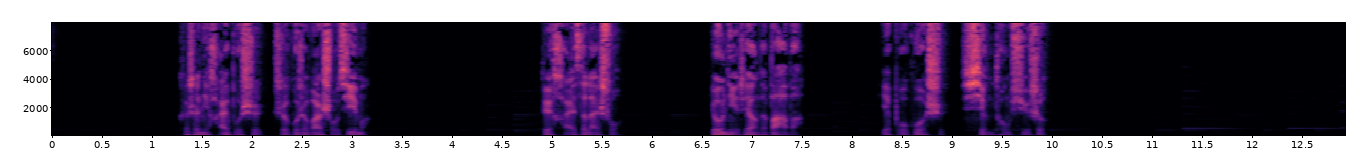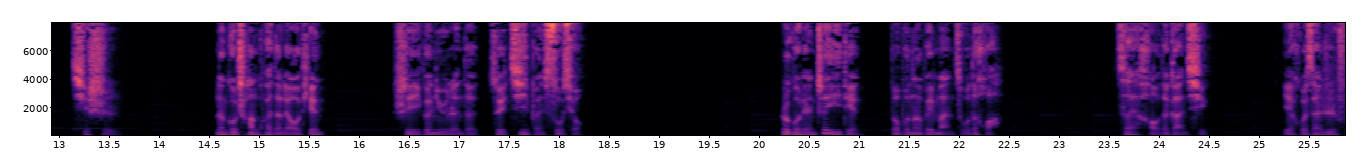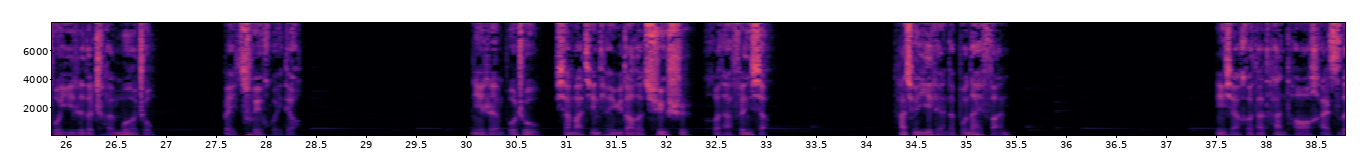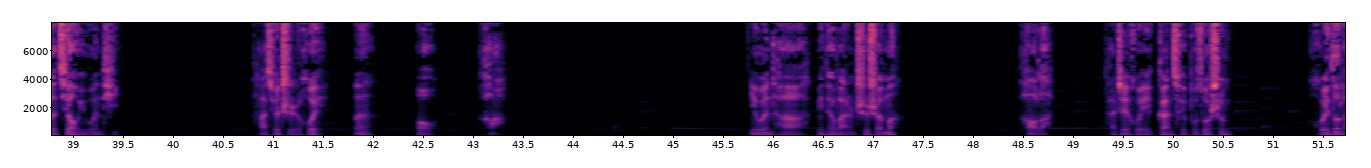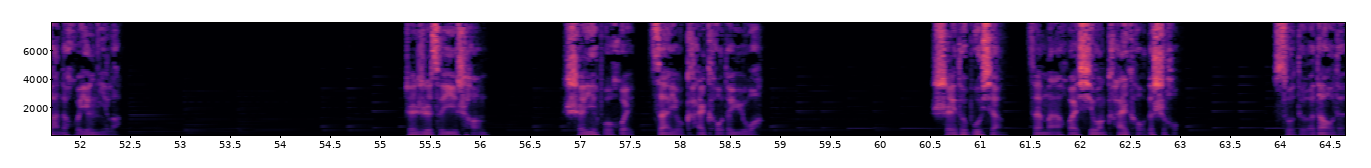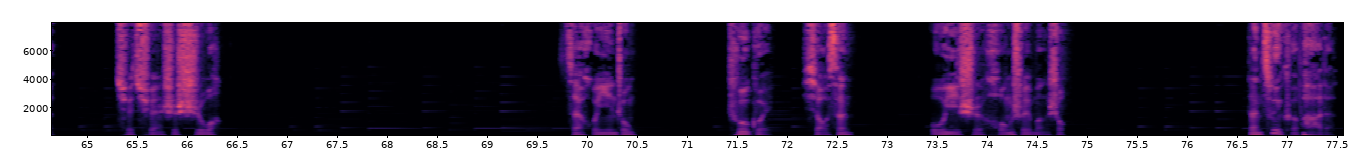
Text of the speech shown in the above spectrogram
可是你还不是只顾着玩手机吗？”对孩子来说，有你这样的爸爸，也不过是形同虚设。其实，能够畅快的聊天，是一个女人的最基本诉求。如果连这一点都不能被满足的话，再好的感情，也会在日复一日的沉默中被摧毁掉。你忍不住想把今天遇到的趣事和他分享。他却一脸的不耐烦。你想和他探讨孩子的教育问题，他却只会嗯哦哈。你问他明天晚上吃什么，好了，他这回干脆不作声，回都懒得回应你了。这日子一长，谁也不会再有开口的欲望，谁都不想在满怀希望开口的时候。所得到的，却全是失望。在婚姻中，出轨、小三，无疑是洪水猛兽。但最可怕的，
